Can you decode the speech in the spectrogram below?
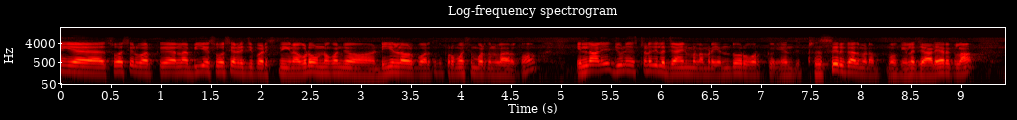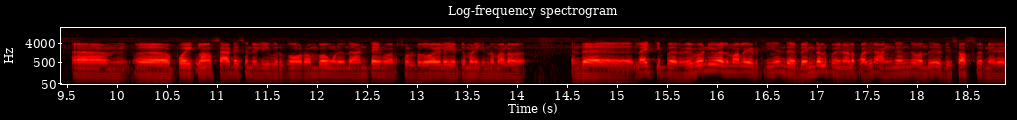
நீங்கள் சோஷியல் ஒர்க்கு எல்லாம் பிஏ சோசியாலஜி படிச்சிருந்தீங்கன்னா கூட இன்னும் கொஞ்சம் டிகிரி லெவல் போகிறதுக்கு ப்ரொமோஷன் போகிறது நல்லாயிருக்கும் இல்லைனாலையும் ஜூனியர் ஸ்டூடெண்ட் இதில் ஜாயின் பண்ணலாம் மேடம் எந்த ஒரு ஒர்க்கு எந்த ஸ்ட்ரெஸ் இருக்காது மேடம் ஓகேங்களா? ஜாலியாக இருக்கலாம். போய்க்கலாம். சாட்டர்டே சண்டே லீவ் இருக்கும். ரொம்ப உங்களுக்கு வந்து அன்டைம் வர சொல்கிறதோ இல்லை எட்டு மணிக்கு இந்த மாதிரி இந்த லைக் இப்போ ரெவன்யூ அது மாதிரிலாம் எடுத்தீங்கன்னா இந்த பெங்கால் போயினால பார்த்தீங்கன்னா அங்கங்கே வந்து டிசாஸ்டர் நிறைய.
